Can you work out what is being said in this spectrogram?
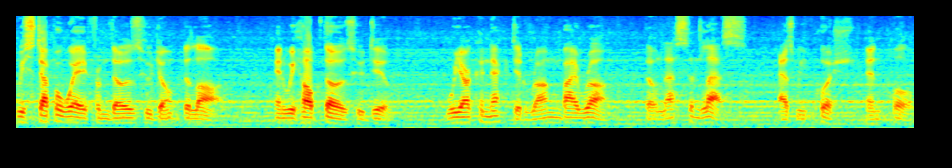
We step away from those who don't belong, and we help those who do. We are connected rung by rung, though less and less, as we push and pull.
